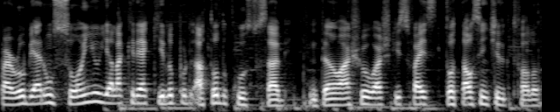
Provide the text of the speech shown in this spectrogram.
Pra Ruby era um sonho e ela queria aquilo por, a todo custo, sabe? Então eu acho, eu acho que isso faz total sentido que tu falou.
